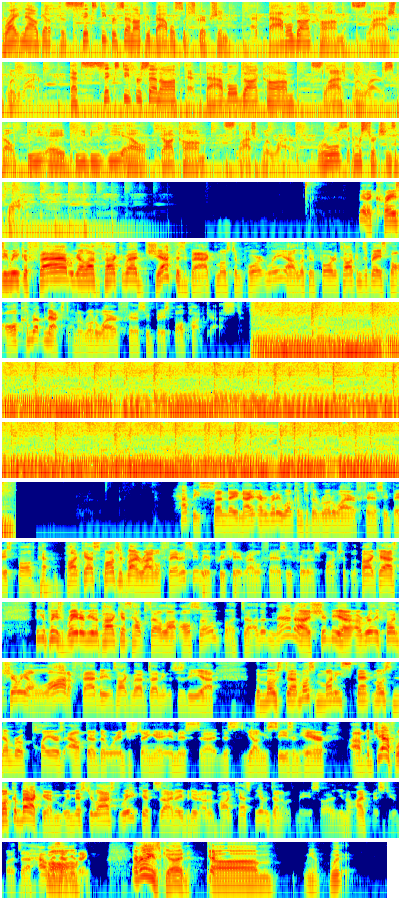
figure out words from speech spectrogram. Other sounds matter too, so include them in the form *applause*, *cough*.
Right now, get up to 60% off your Babbel subscription at babbel.com slash bluewire. That's 60% off at babbel.com slash bluewire, spelled B-A-B-B-E-L dot com slash bluewire. Rules and restrictions apply. We had a crazy week of FAAB. We got a lot to talk about. Jeff is back, most importantly. Uh, looking forward to talking to baseball. All coming up next on the RotoWire Fantasy Baseball Podcast. Happy Sunday night, everybody. Welcome to the RotoWire Fantasy Baseball Podcast, sponsored by Rival Fantasy. We appreciate Rival Fantasy for their sponsorship of the podcast. If you can please rate or review the podcast. It helps out a lot also. But uh, other than that, uh, it should be a, a, really fun show. We got a lot of FAAB to talk about. I think this is the uh, the most uh, most money spent, most number of players out there that were interesting in this uh, this young season here. Uh, but Jeff, welcome back. Um, we missed you last week. It's uh, I know you've been doing other podcasts, but you haven't done it with me, so you know I've missed you. But uh, how is Aww. everything? Everything's good. good. Um, you know, we,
